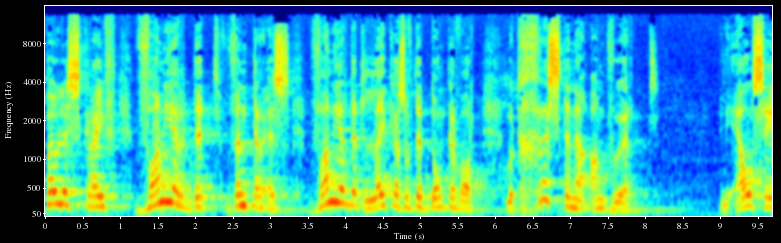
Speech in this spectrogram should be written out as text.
Paulus skryf wanneer dit winter is, wanneer dit lyk asof dit donker word, moet Christene antwoord. En die L sê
